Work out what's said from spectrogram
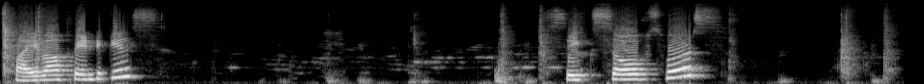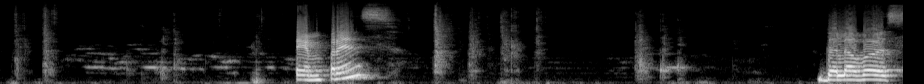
Five of pentacles. Six of swords. Temperance. The lovers.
